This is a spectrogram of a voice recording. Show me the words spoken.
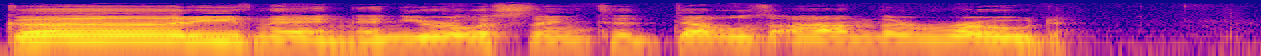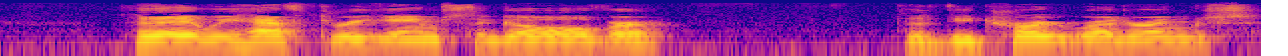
Good evening, and you are listening to Devils on the Road. Today we have three games to go over the Detroit Red Wings,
